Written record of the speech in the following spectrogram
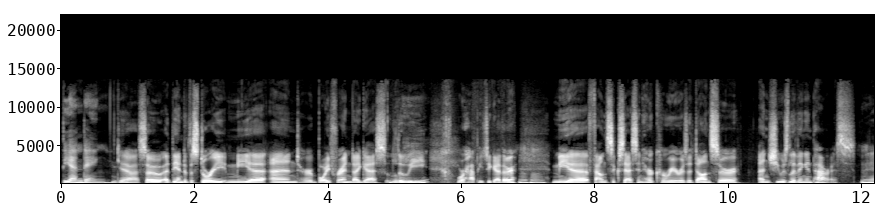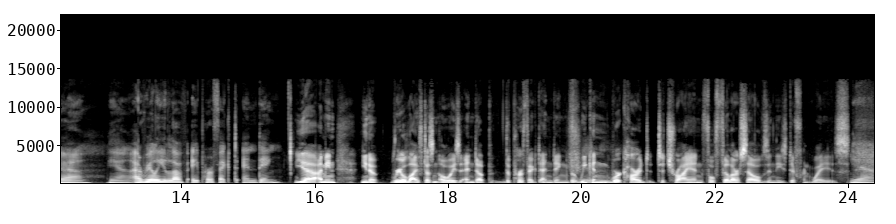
the ending. Yeah, so at the end of the story, Mia and her boyfriend, I guess, Louis, were happy together. Mm-hmm. Mia found success in her career as a dancer, and she was living in Paris. Yeah. Yeah. I really love a perfect ending. Yeah, I mean, you know, real life doesn't always end up the perfect ending, but we can work hard to try and fulfill ourselves in these different ways. Yeah.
